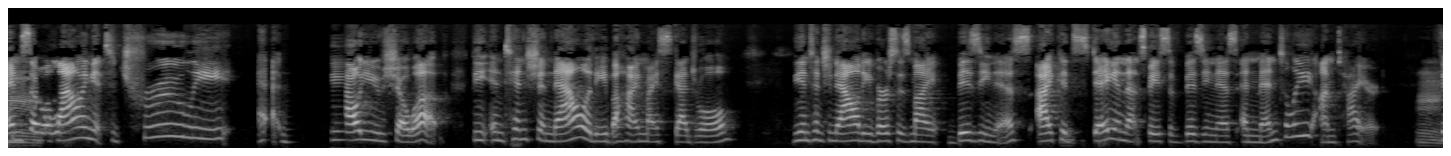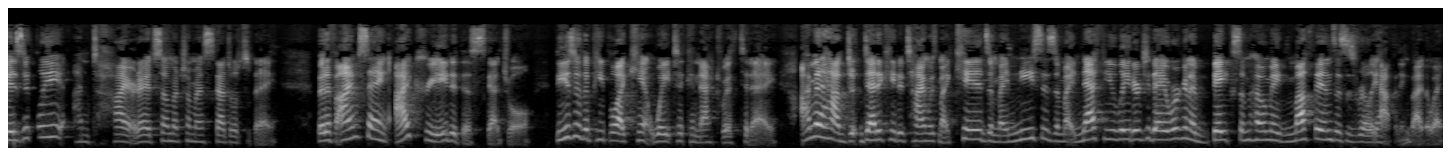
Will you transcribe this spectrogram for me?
And so mm. allowing it to truly be how you show up, the intentionality behind my schedule, the intentionality versus my busyness, I could stay in that space of busyness and mentally, I'm tired. Mm. Physically, I'm tired. I had so much on my schedule today. But if I'm saying I created this schedule, these are the people I can't wait to connect with today. I'm going to have d- dedicated time with my kids and my nieces and my nephew later today. We're going to bake some homemade muffins. This is really happening, by the way.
